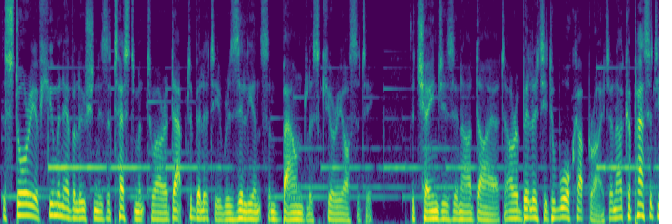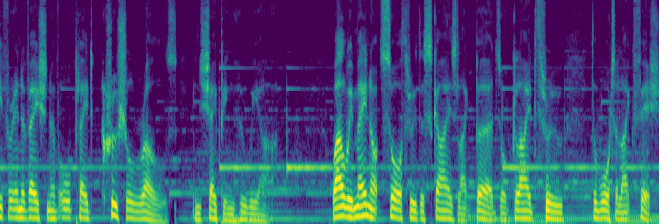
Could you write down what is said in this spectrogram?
the story of human evolution is a testament to our adaptability, resilience and boundless curiosity. The changes in our diet, our ability to walk upright and our capacity for innovation have all played crucial roles in shaping who we are. While we may not soar through the skies like birds or glide through the water like fish,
